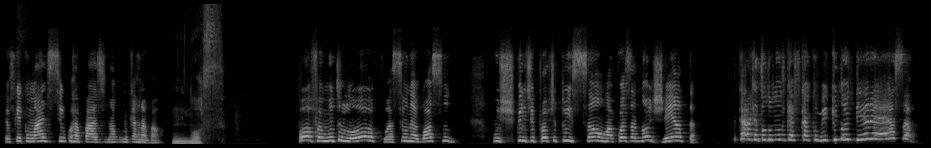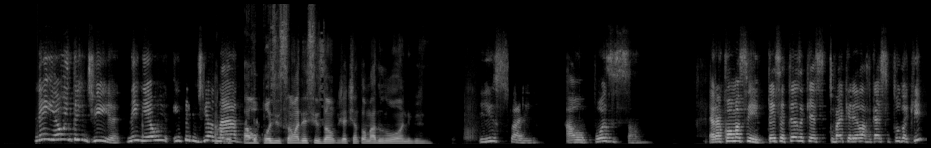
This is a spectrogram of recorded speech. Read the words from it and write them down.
Eu fiquei com mais de cinco rapazes no, no carnaval. Nossa. Pô, foi muito louco, assim, um negócio, um espírito de prostituição, uma coisa nojenta. Caraca, todo mundo quer ficar comigo, que doideira é essa? Nem eu entendia, nem eu entendia nada. A oposição à decisão que já tinha tomado no ônibus. Isso aí, a oposição. Era como assim, tem certeza que tu vai querer largar isso tudo aqui?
